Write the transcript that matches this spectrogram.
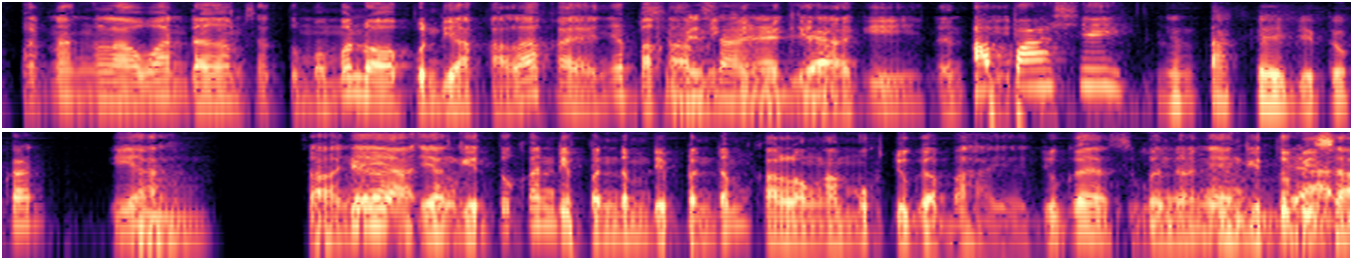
pernah ngelawan dalam satu momen walaupun dia kalah kayaknya bakal Misalnya mikir-mikir dia lagi nanti. Apa sih nyentak kayak gitu kan? Iya. Hmm. Soalnya ya, yang gitu kan dipendem dipendem kalau ngamuk juga bahaya juga sebenarnya Iya, yang gitu bisa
